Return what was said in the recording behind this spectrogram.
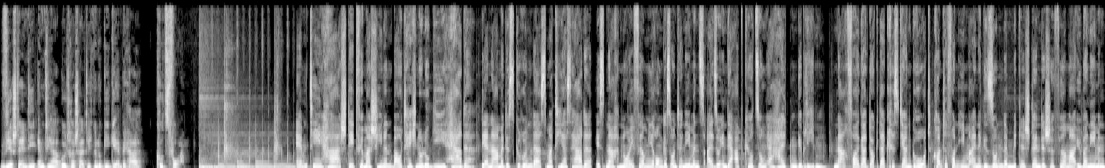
Wir stellen die MTH Ultraschalltechnologie GmbH kurz vor. MTH steht für Maschinenbautechnologie Herde. Der Name des Gründers Matthias Herde ist nach Neufirmierung des Unternehmens also in der Abkürzung erhalten geblieben. Nachfolger Dr. Christian Groth konnte von ihm eine gesunde mittelständische Firma übernehmen,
